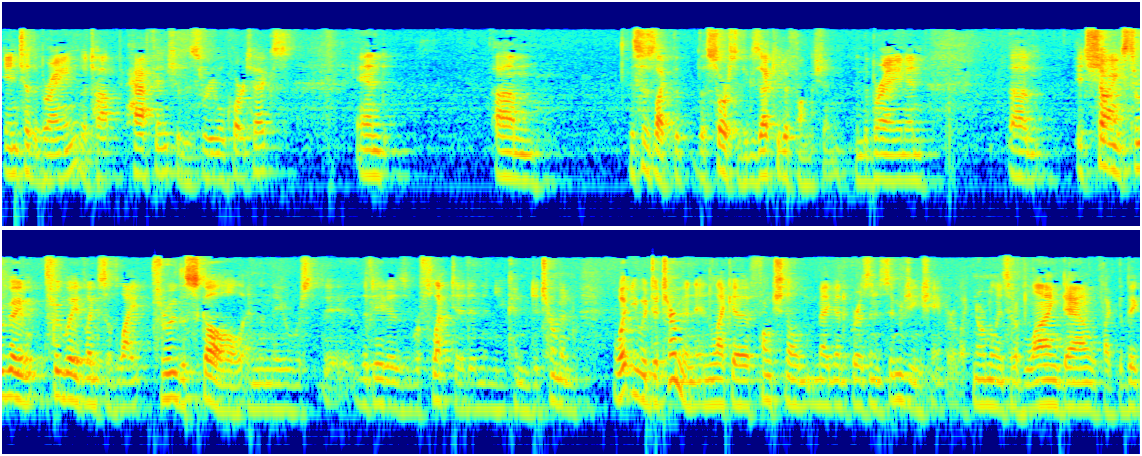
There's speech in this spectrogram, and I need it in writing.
into the brain, the top half inch of the cerebral cortex, and um, this is like the, the source of executive function in the brain. And um, it shines through, wave, wavelengths of light through the skull, and then they, the data is reflected, and then you can determine what you would determine in like a functional magnetic resonance imaging chamber. Like normally, instead of lying down with like the big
